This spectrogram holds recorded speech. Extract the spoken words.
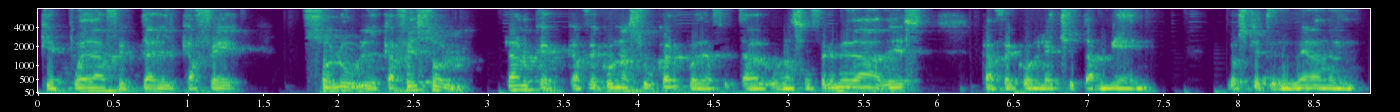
que pueda afectar el café soluble, el café solo. Claro que café con azúcar puede afectar algunas enfermedades, café con leche también, los que tendrán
